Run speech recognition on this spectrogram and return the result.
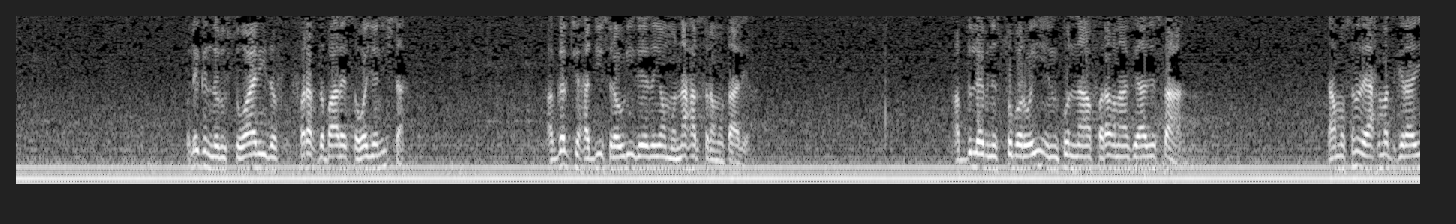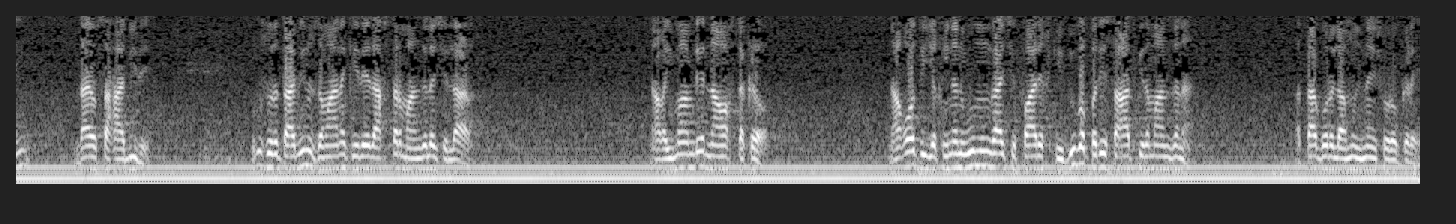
لیکن د رستوالی د فرق د باره سوجه نشته اگر چې حدیث روړی دی د یوم النحر سره متعلق عبداللہ ابن الصبر وئی، ان کو نا فرغ نا فیاض سا دا مسند احمد کرائی دا صحابی دے روسر تعبین زمانہ کی دے دا اختر مانزل چلاڑ ناغ امام ډیر نا وخت کړو ناغو ته یقینا و مونږه چې فارغ کی دوبه په دې ساعت کې د مانځنه اتا گور لاموز نے شروع کرے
